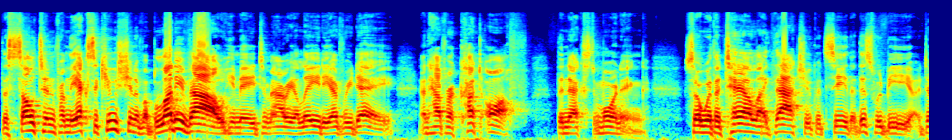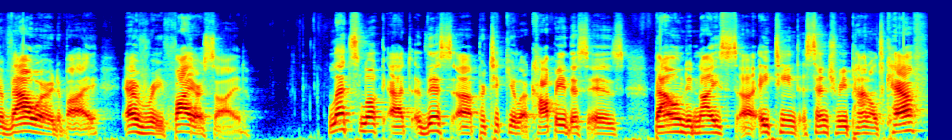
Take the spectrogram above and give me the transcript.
the Sultan from the execution of a bloody vow he made to marry a lady every day and have her cut off the next morning. So, with a tale like that, you could see that this would be devoured by every fireside. Let's look at this uh, particular copy. This is bound in nice uh, 18th century paneled calf.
